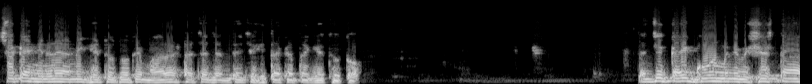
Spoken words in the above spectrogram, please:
जे काही निर्णय आम्ही घेत होतो ते महाराष्ट्राच्या जनतेच्या हिताकरता घेत होतो. त्यांचे काही गुण म्हणजे विशेषतः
